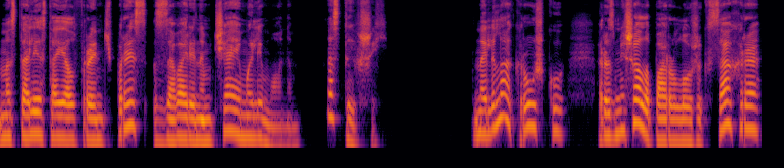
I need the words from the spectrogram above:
На столе стоял френч-пресс с заваренным чаем и лимоном, остывший. Налила кружку, размешала пару ложек сахара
